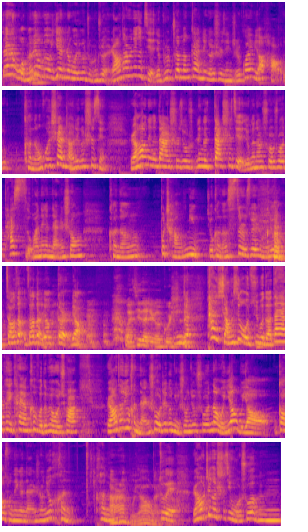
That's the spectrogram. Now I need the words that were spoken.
但是我们又没有验证过这个准不准。然后他说那个姐姐不是专门干这个事情，只是关系比较好，就可能会擅长这个事情。然后那个大师就是那个大师姐就跟他说说他喜欢那个男生，可能不长命，就可能四十岁什么就 早早早早就嗝儿掉。我记得这个故事你这。太详细，我记不得，大家可以看一下客服的朋友圈。然后他就很难受，这个女生就说：“那我要不要告诉那个男生？”就很很当然不要了。对，然后这个事情我说，嗯，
